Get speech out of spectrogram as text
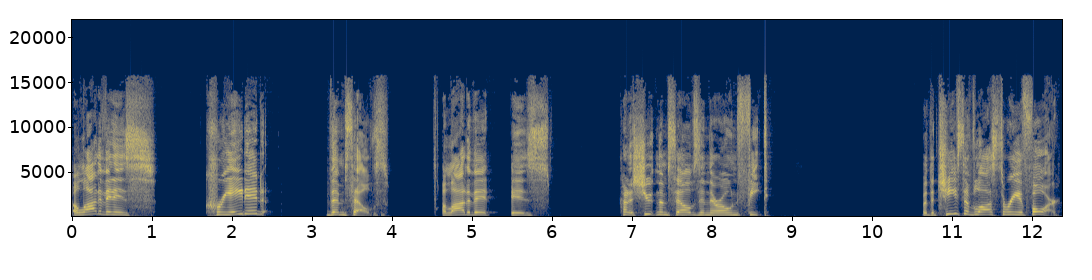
a lot of it is created themselves. A lot of it is kind of shooting themselves in their own feet. But the Chiefs have lost three of four.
